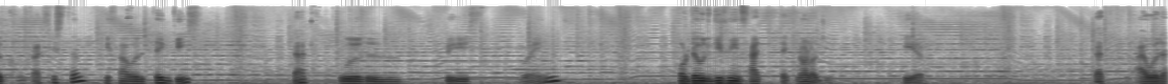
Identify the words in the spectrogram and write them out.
the contract system. If I will take this, that will be strange, or they will give me in fact technology here that I will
